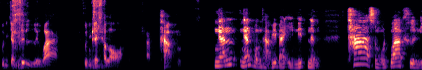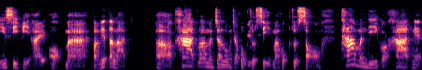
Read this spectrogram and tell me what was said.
คุณจะขึ้นหรือว่าคุณจะชะลอครับครับงั้นงั้นผมถามพี่แบงค์อีกนิดหนึ่งถ้าสมมติว่าคืนนี้ CPI ออกมา ตอนนี้ตลาดเอ่อคาดว่ามันจะลงจาก 6.4 มา 6.2 ถ้ามันดีกว่าคาดเนี่ย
